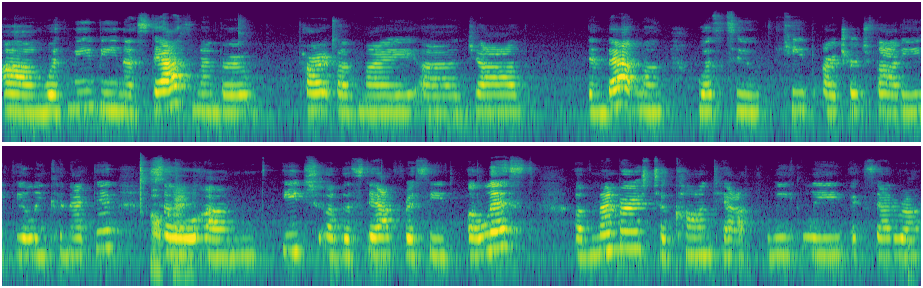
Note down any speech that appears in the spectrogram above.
Um, with me being a staff member, part of my uh, job in that month was to keep our church body feeling connected. Okay. So um, each of the staff received a list of members to contact weekly, etc.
